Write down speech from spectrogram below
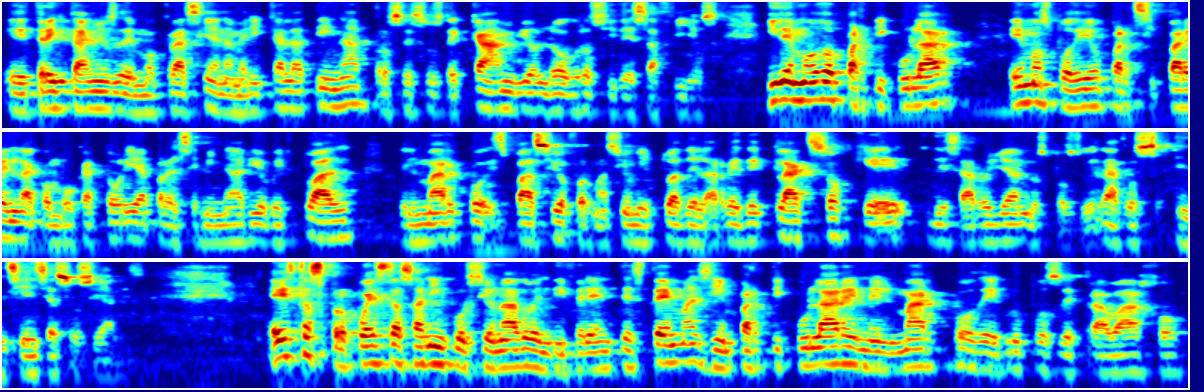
30 eh, años de democracia en América Latina, procesos de cambio, logros y desafíos. Y de modo particular, hemos podido participar en la convocatoria para el seminario virtual del marco espacio formación virtual de la red de Claxo que desarrollan los posgrados en ciencias sociales. Estas propuestas han incursionado en diferentes temas y en particular en el marco de grupos de trabajo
